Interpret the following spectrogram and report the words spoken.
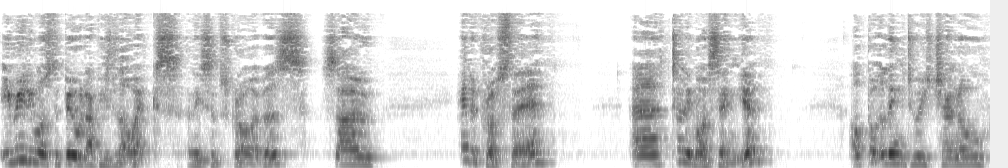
he really wants to build up his likes and his subscribers. So head across there, uh, tell him I sent you. I'll put a link to his channel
